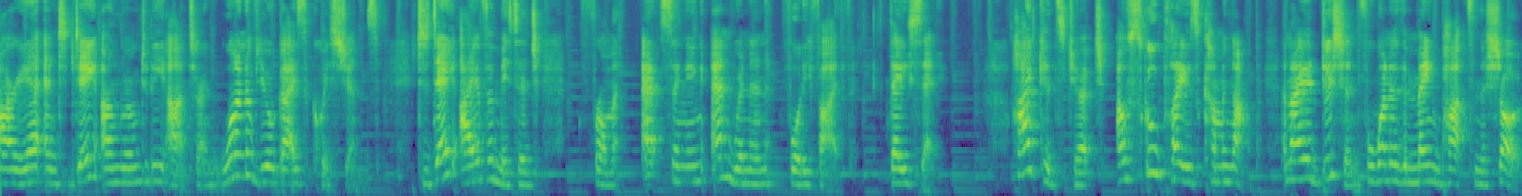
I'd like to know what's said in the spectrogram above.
Aria and today I'm going to be answering one of your guys' questions. Today I have a message from at singing and winning 45. They say, Hi Kids Church, our school play is coming up and I auditioned for one of the main parts in the show.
